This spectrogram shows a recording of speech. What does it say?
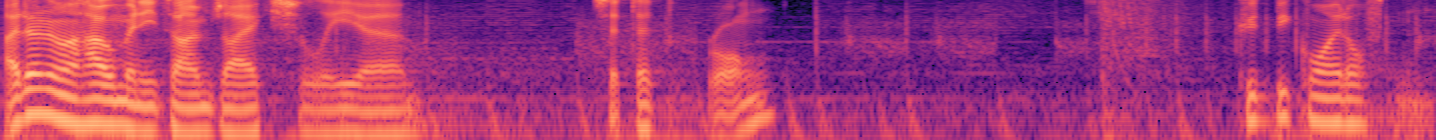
I don't know how many times I actually uh, said that wrong. Could be quite often.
